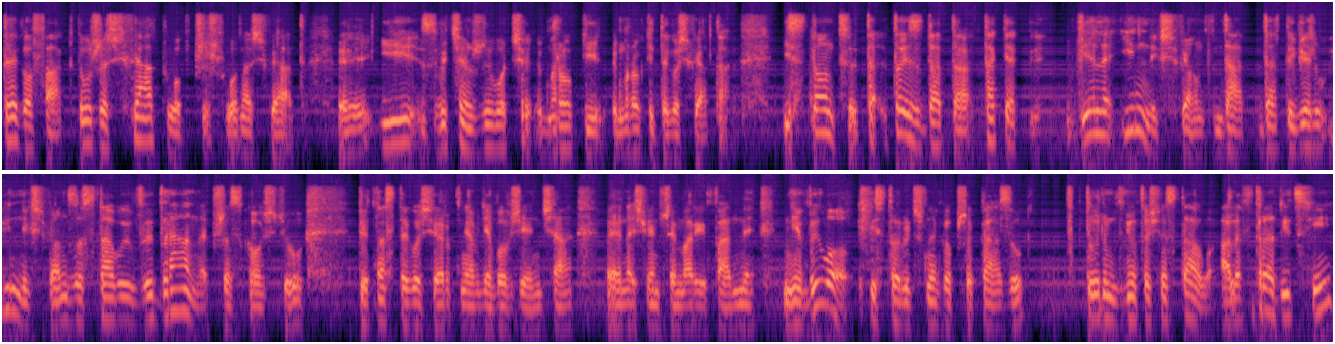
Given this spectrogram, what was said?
tego faktu, że światło przyszło na świat i zwyciężyło mroki, mroki tego świata. I stąd ta, to jest data, tak jak wiele innych świąt, dat, daty wielu innych świąt zostały wybrane przez Kościół 15 sierpnia w niebowzięcia e, Najświętszej Marii Panny. Nie było historycznego przekazu, w którym dniu to się stało, ale w tradycji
